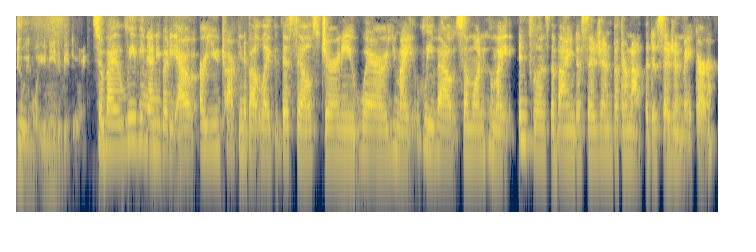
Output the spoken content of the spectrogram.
doing what you need to be doing. So, by leaving anybody out, are you talking about like the sales journey where you might leave out someone who might influence the buying decision, but they're not the decision maker?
